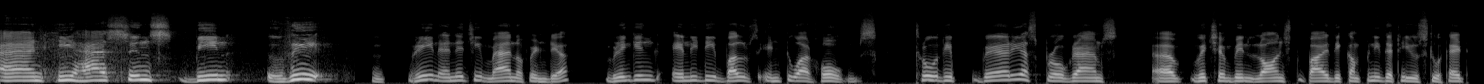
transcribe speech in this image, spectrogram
and he has since been the green energy man of India, bringing LED bulbs into our homes through the various programs uh, which have been launched by the company that he used to head,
